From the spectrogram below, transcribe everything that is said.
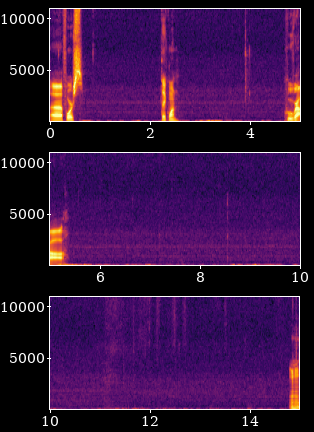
Uh, force. Take one. Hoorah. Mm-hmm.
